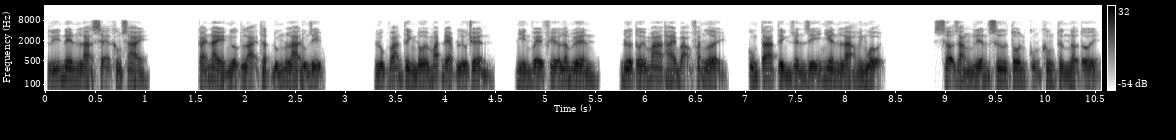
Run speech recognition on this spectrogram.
lý nên là sẽ không sai. Cái này ngược lại thật đúng là đúng dịp. Lục văn tình đôi mắt đẹp lưu chuyển, nhìn về phía lâm nguyên đưa tới ma thai bạo phát người, cùng ta tình duyên dĩ nhiên là huynh hội sợ rằng liền sư tôn cũng không từng ngờ tới.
